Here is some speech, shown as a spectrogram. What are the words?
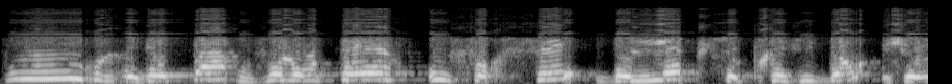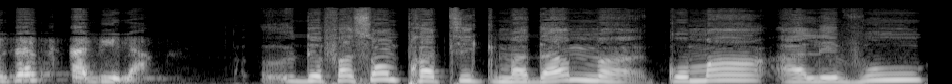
pour le départ volontaire ou forcé de l'ex-président Joseph Kabila. De façon pratique, madame, comment allez-vous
